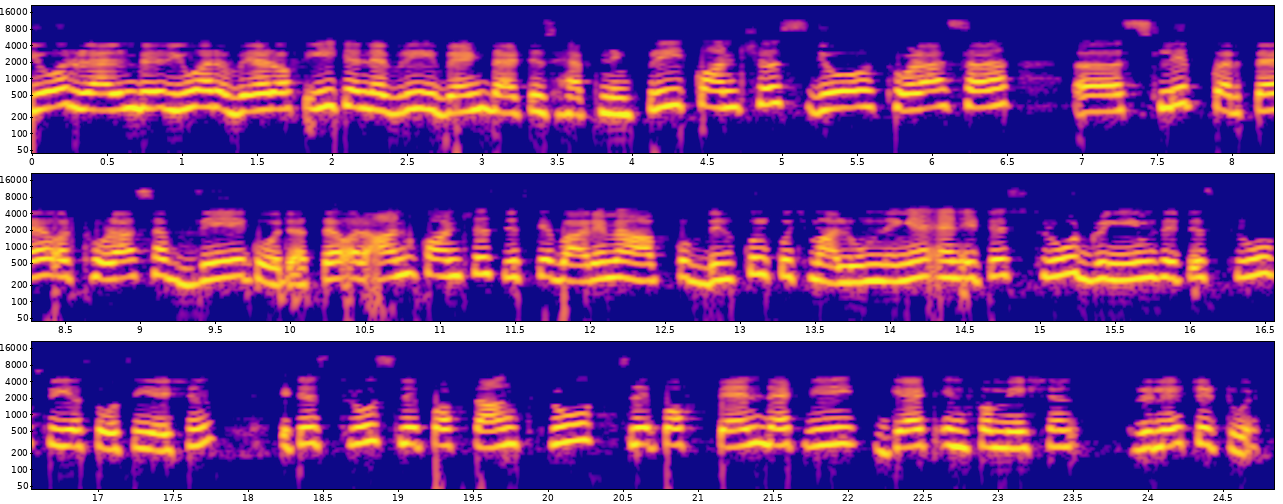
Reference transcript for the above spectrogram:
you are aware of each and every event happening preconscious جو تھوڑا سا سلپ کرتا ہے اور تھوڑا سا ویگ ہو جاتا ہے اور انکانشیس جس کے بارے میں آپ کو بالکل کچھ معلوم نہیں ہے and it is through dreams it is through free association it is through slip of tongue through slip of pen that we get information related to it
